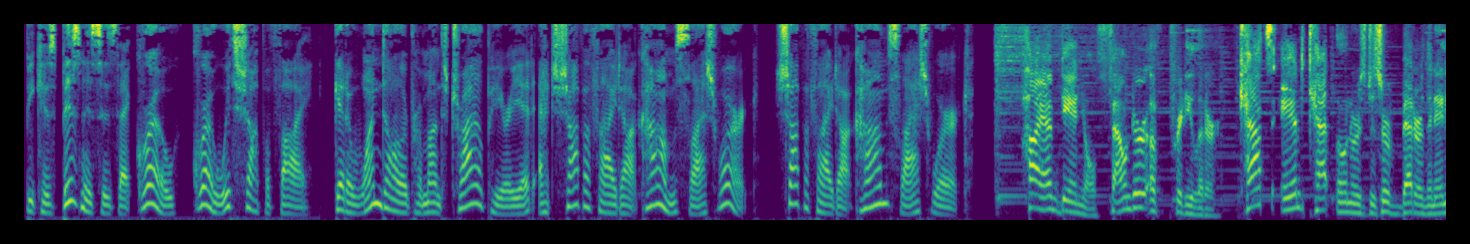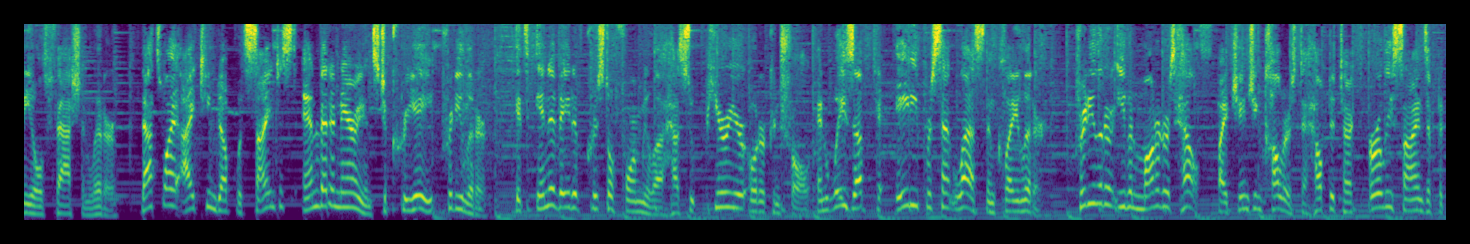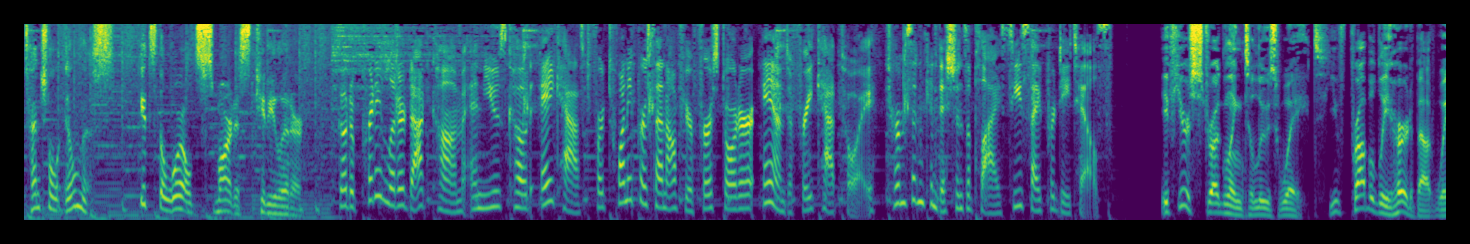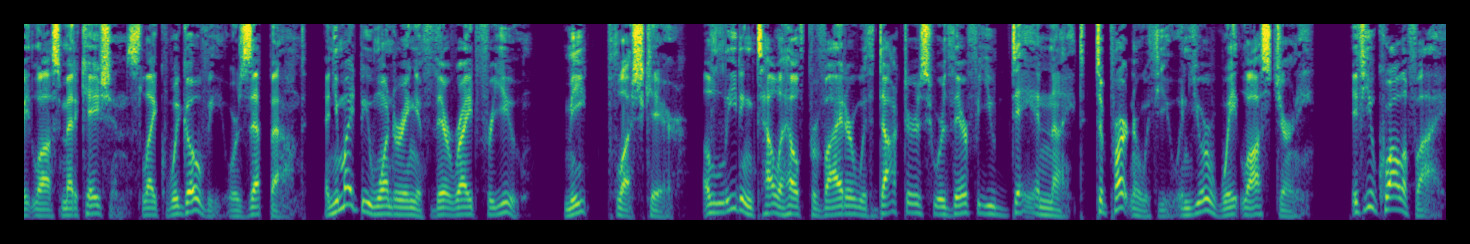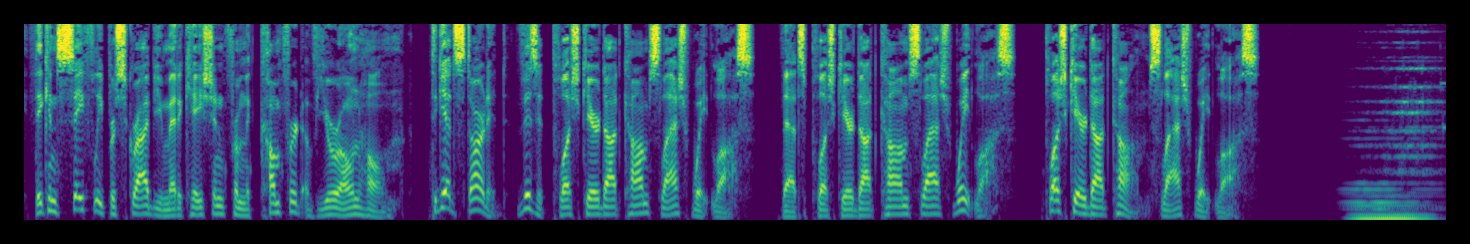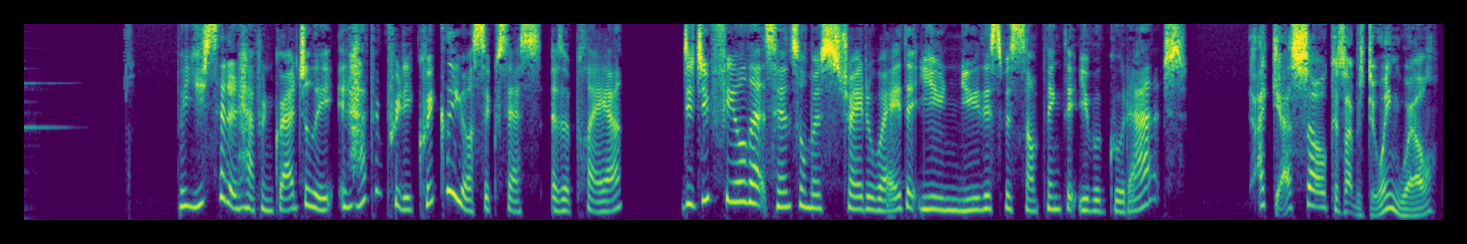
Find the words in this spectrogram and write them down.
because businesses that grow grow with Shopify. Get a $1 per month trial period at shopify.com/work. shopify.com/work. Hi, I'm Daniel, founder of Pretty Litter. Cats and cat owners deserve better than any old-fashioned litter. That's why I teamed up with scientists and veterinarians to create Pretty Litter. Its innovative crystal formula has superior odor control and weighs up to 80% less than clay litter. Pretty Litter even monitors health by changing colors to help detect early signs of potential illness. It's the world's smartest kitty litter. Go to prettylitter.com and use code ACAST for 20% off your first order and a free cat toy. Terms and conditions apply. See site for details. If you're struggling to lose weight, you've probably heard about weight loss medications like Wegovy or Zepbound, and you might be wondering if they're right for you. Meet PlushCare a leading telehealth provider with doctors who are there for you day and night to partner with you in your weight loss journey. If you qualify, they can safely prescribe you medication from the comfort of your own home. To get started, visit plushcare.com slash weight loss. That's plushcare.com slash weight loss. Plushcare.com slash weight loss. But you said it happened gradually. It happened pretty quickly, your success as a player. Did you feel that sense almost straight away that you knew this was something that you were good at? I guess so, because I was doing well.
